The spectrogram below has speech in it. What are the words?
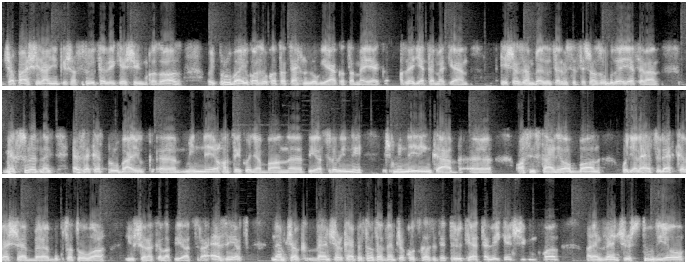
csapásirányunk és a fő tevékenységünk az az, hogy próbáljuk azokat a technológiákat, amelyek az egyetemeken és ezen belül természetesen az Óbuda Egyetemen megszületnek, ezeket próbáljuk minél hatékonyabban piacra vinni, és minél inkább asszisztálni abban, hogy a lehető legkevesebb buktatóval jussanak el a piacra. Ezért nem csak venture capital, tehát nem csak kockázati tőke tevékenységünk van, hanem venture studio,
